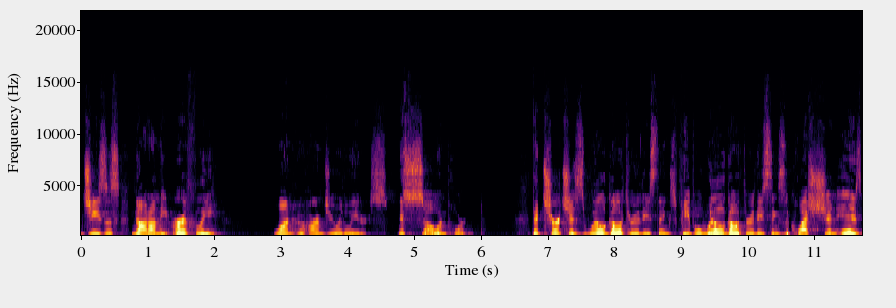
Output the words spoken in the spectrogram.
Jesus, not on the earthly one who harmed you or the leaders. It's so important that churches will go through these things. People will go through these things. The question is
